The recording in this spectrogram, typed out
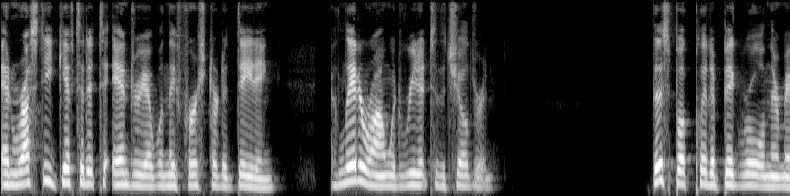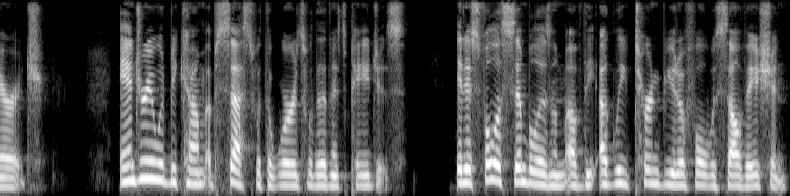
and Rusty gifted it to Andrea when they first started dating, and later on would read it to the children. This book played a big role in their marriage. Andrea would become obsessed with the words within its pages. It is full of symbolism of the ugly turned beautiful with salvation.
